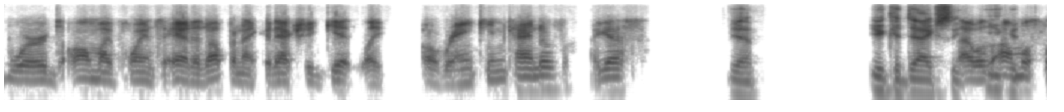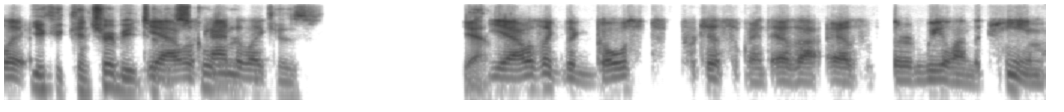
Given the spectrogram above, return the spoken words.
words, all my points added up, and I could actually get like a ranking, kind of, I guess. Yeah, you could actually. I was almost could, like you could contribute to. Yeah, I was kind of like because. Yeah. Yeah, I was like the ghost participant as a as third wheel on the team,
